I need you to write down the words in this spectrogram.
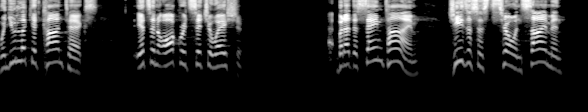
when you look at context, it's an awkward situation. But at the same time, Jesus is showing Simon,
